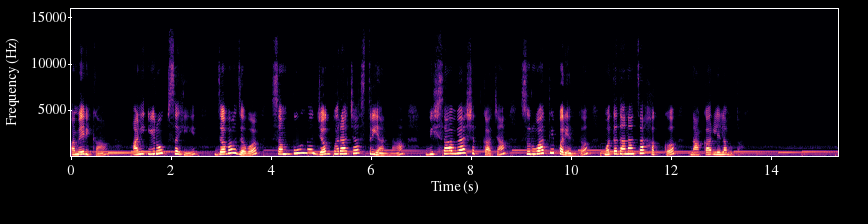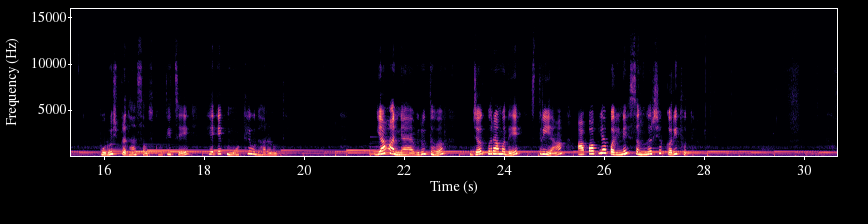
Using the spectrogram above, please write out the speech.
अमेरिका आणि युरोप सहित जवळजवळ संपूर्ण जगभराच्या स्त्रियांना विसाव्या शतकाच्या सुरुवातीपर्यंत मतदानाचा हक्क नाकारलेला होता. पुरुष प्रधान संस्कृतीचे हे एक मोठे उदाहरण होते. या अन्यायाविरुद्ध जगभरामध्ये स्त्रिया आपापल्या परीने संघर्ष करीत होत्या.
